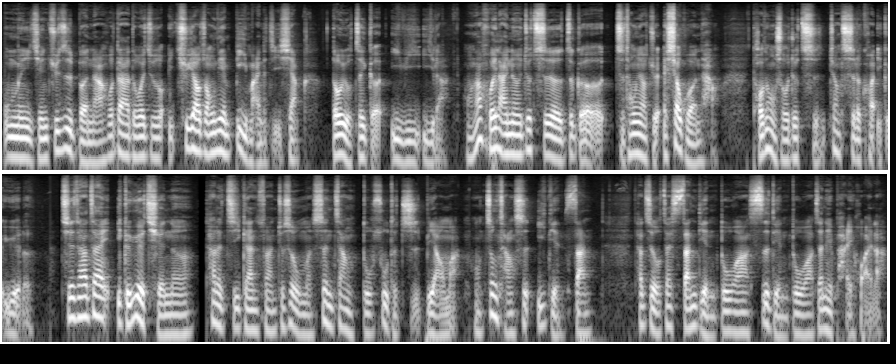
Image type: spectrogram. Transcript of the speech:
我们以前去日本啊，或大家都会就说去药妆店必买的几项都有这个 EVE 啦。哦，那回来呢就吃了这个止痛药，觉得哎效果很好，头痛的时候就吃，这样吃了快一个月了。其实他在一个月前呢，他的肌酐酸就是我们肾脏毒素的指标嘛，哦，正常是一点三。他只有在三点多啊、四点多啊在那徘徊啦。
